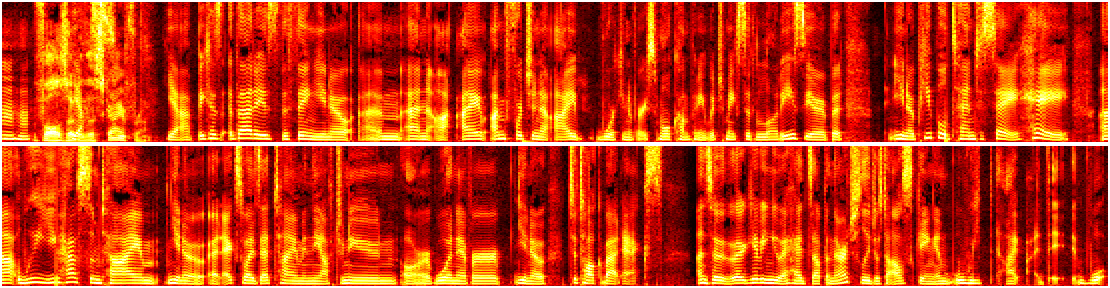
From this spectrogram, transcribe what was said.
Mm-hmm. falls out of the sky from. Yeah, because that is the thing, you know. Um, and I, I'm fortunate. I work in a very small company, which makes it a lot easier. But you know, people tend to say, "Hey, uh, will you have some time, you know, at X Y Z time in the afternoon or whenever, you know, to talk about X?" And so they're giving you a heads up, and they're actually just asking. And we, I, I what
